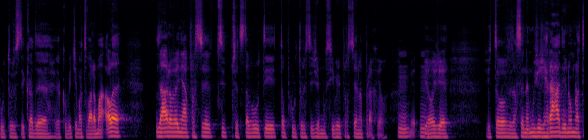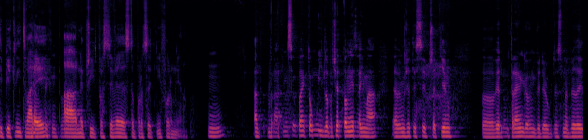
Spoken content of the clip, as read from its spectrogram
kulturistika jde jakoby těma tvarma, ale zároveň já prostě si představuju ty top kulturisty, že musí být prostě na prach, jo. Hmm, jo, že, že to zase nemůžeš hrát jenom na ty pěkné tvary, pěkný tvary. a nepřijít prostě ve 100% formě. No. Hmm. A vrátíme se úplně k tomu jídlu, protože to mě zajímá. Já vím, že ty si předtím eh, v jednom tréninkovém videu, kde jsme byli,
